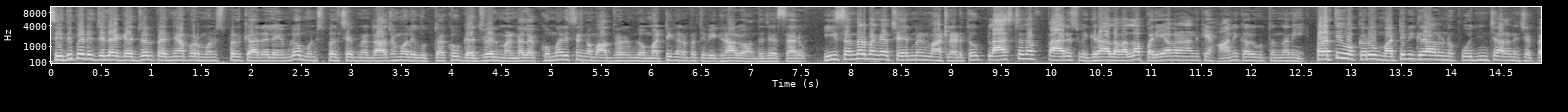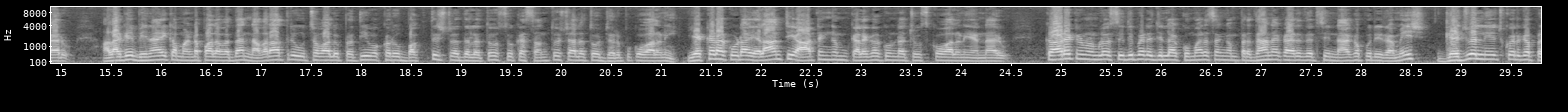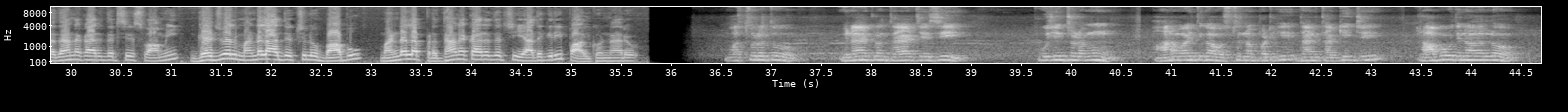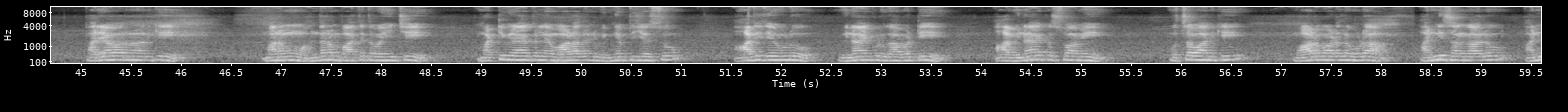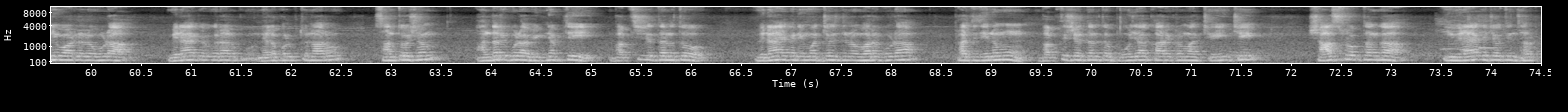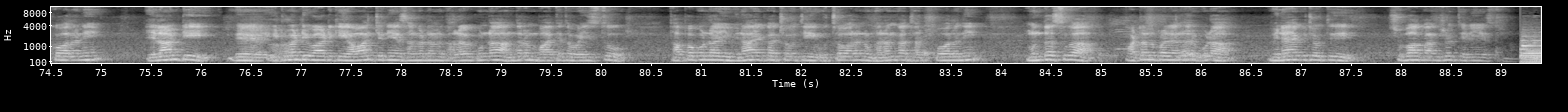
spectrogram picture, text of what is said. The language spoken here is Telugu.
సిద్దిపేట జిల్లా గజ్వెల్ ప్రజ్ఞాపూర్ మున్సిపల్ కార్యాలయంలో మున్సిపల్ చైర్మన్ రాజమౌళి గుప్తాకు గజ్వెల్ మండల కుమ్మరి సంఘం ఆధ్వర్యంలో మట్టి గణపతి విగ్రహాలు అందజేశారు. ఈ సందర్భంగా చైర్మన్ మాట్లాడుతూ ప్లాస్టర్ ఆఫ్ ప్యారిస్ విగ్రహాల వల్ల పర్యావరణానికి హాని కలుగుతుందని ప్రతి ఒక్కరూ మట్టి విగ్రహాలను పూజించాలని చెప్పారు. అలాగే వినాయక మండపాల వద్ద నవరాత్రి ఉత్సవాలు ప్రతి ఒక్కరూ భక్తి శ్రద్ధలతో సుఖ సంతోషాలతో జరుపుకోవాలని ఎక్కడ కూడా ఎలాంటి ఆటంకం కలగకుండా చూసుకోవాలని అన్నారు. కార్యక్రమంలో సిద్దిపేట జిల్లా కుమార సంఘం ప్రధాన కార్యదర్శి నాగపురి రమేష్ గజ్వెల్ నియోజకవర్గ ప్రధాన కార్యదర్శి స్వామి గజ్వెల్ మండల అధ్యక్షులు బాబు మండల ప్రధాన కార్యదర్శి యాదగిరి పాల్గొన్నారు. వస్తువులతో వినాయకులను తయారు చేసి పూజించడము ఆనవాయితీగా వస్తున్నప్పటికీ దాన్ని తగ్గించి రాబో దినాలలో పర్యావరణానికి మనము అందరం బాధ్యత వహించి మట్టి వినాయకుల్ని వాడాలని విజ్ఞప్తి చేస్తూ ఆదిదేవుడు వినాయకుడు కాబట్టి ఆ వినాయక స్వామి ఉత్సవానికి వాడవాడలో కూడా అన్ని సంఘాలు అన్ని వార్డులలో కూడా వినాయక విగ్రహాలు నెలకొల్పుతున్నారు. సంతోషం అందరికీ కూడా విజ్ఞప్తి భక్తి శ్రద్ధలతో వినాయక నిమజ్జనం వరకు కూడా ప్రతిదినము భక్తి శ్రద్ధలతో పూజా కార్యక్రమాలు చేయించి శాస్త్రోక్తంగా ఈ వినాయక చవితిని జరుపుకోవాలని ఎలాంటి ఇటువంటి వాటికి అవాంఛనీయ సంఘటనలు కలగకుండా అందరం బాధ్యత వహిస్తూ తప్పకుండా ఈ వినాయక చవితి ఉత్సవాలను ఘనంగా జరుపుకోవాలని ముందస్తుగా పట్టణ ప్రజలందరూ కూడా వినాయక చవితి శుభాకాంక్షలు తెలియజేస్తున్నాం.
